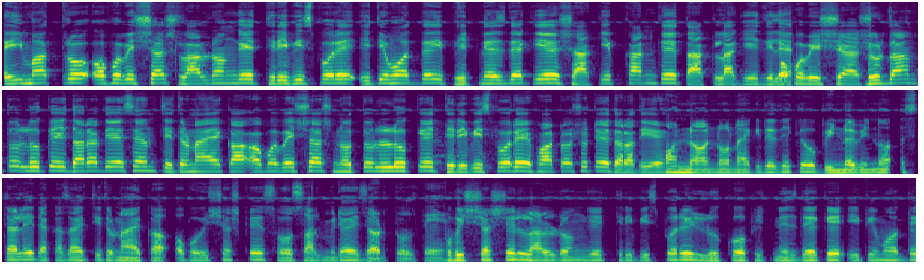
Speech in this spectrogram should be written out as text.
এইমাত্র অপবিশ্বাস লাল রঙের থ্রি পিস পরে ইতিমধ্যেই ফিটনেস দেখিয়ে শাকিব খানকে তাক লাগিয়ে দিলেন অপবিশ্বাস দুর্দান্ত লুকে ধরা দিয়েছেন চিত্রনায়িকা অপবিশ্বাস। নতুন লুকে থ্রি পিস পরে ফটোশুটে ধরা দিয়ে। অন্য অন্য নায়িকাদের থেকেও ভিন্ন ভিন্ন স্টাইলে দেখা যায় চিত্রনায়িকা অপবিশ্বাসকে সোশ্যাল মিডিয়ায় ঝড় তুলতে। অপবিশ্বাসের লাল রঙের থ্রি পিস পরে লুক ও ফিটনেস দেখে ইতিমধ্যে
